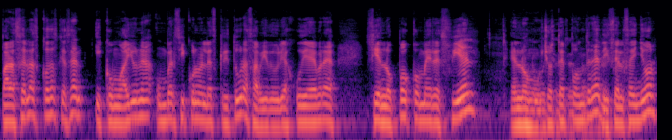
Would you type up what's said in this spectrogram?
para hacer las cosas que sean. Y como hay una, un versículo en la escritura, sabiduría judía hebrea, si en lo poco me eres fiel, en lo mucho, te, pondré, dice el Señor.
